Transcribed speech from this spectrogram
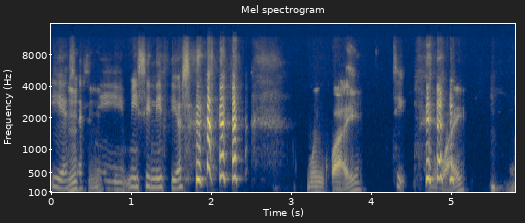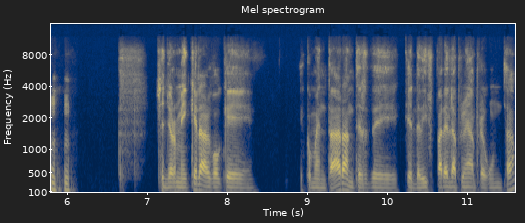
Y ese es mis inicios. Muy guay. Sí. Muy guay. Señor Miquel, ¿algo que, comentar antes de que le dispare la primera pregunta?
